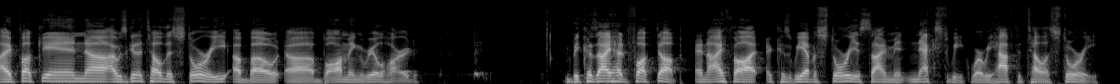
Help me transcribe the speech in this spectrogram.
I fucking uh, I was gonna tell this story about uh, bombing real hard because I had fucked up and I thought because we have a story assignment next week where we have to tell a story.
